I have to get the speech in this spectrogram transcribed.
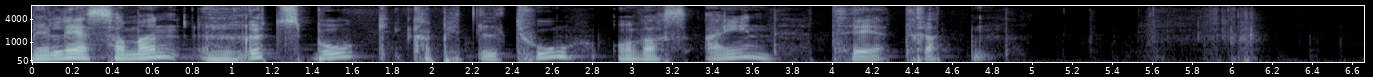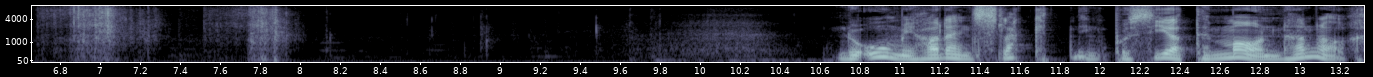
Vi leser sammen Rødts bok kapittel 2 og vers 1 til 13. Noomi hadde en slektning på sida til mannen hennes,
